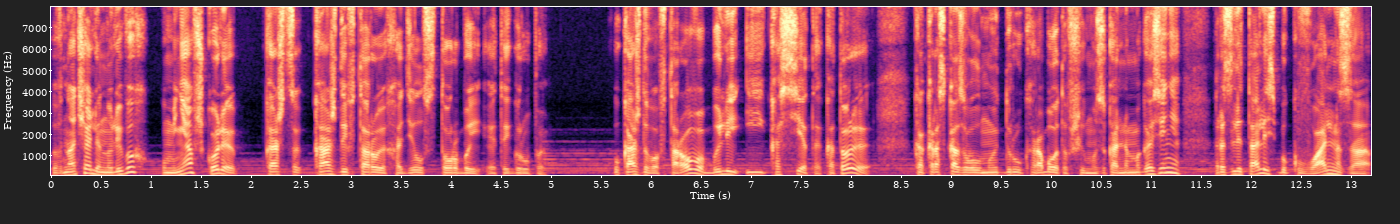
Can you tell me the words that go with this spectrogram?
В начале нулевых у меня в школе, кажется, каждый второй ходил с торбой этой группы. У каждого второго были и кассеты, которые, как рассказывал мой друг, работавший в музыкальном магазине, разлетались буквально за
